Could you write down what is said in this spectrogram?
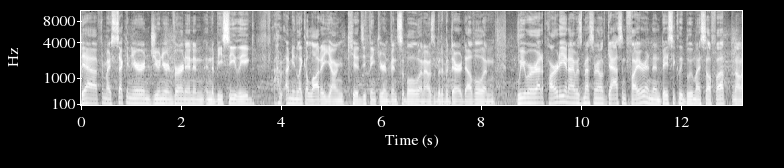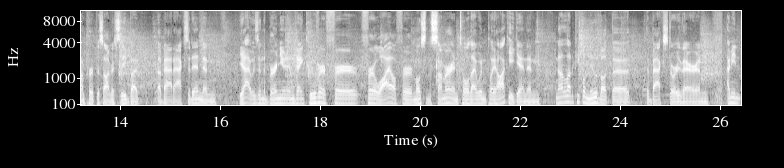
Yeah, after my second year in junior in Vernon in, in the BC League, I mean, like a lot of young kids, you think you're invincible, and I was a bit of a daredevil, and we were at a party and I was messing around with gas and fire and then basically blew myself up. Not on purpose, obviously, but a bad accident. And yeah, I was in the burn unit in Vancouver for for a while, for most of the summer, and told I wouldn't play hockey again. And not a lot of people knew about the the backstory there. And I mean,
